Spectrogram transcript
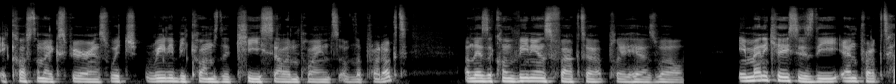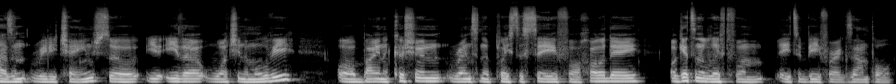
a customer experience which really becomes the key selling point of the product. And there's a convenience factor at play here as well. In many cases, the end product hasn't really changed. So you're either watching a movie or buying a cushion, renting a place to stay for a holiday, or getting a lift from A to B, for example.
